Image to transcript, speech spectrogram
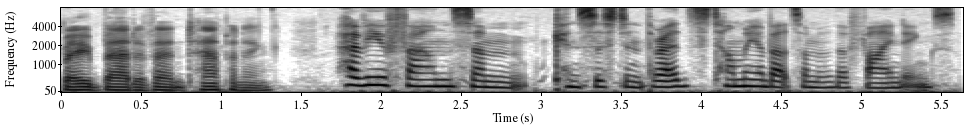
very bad event happening. Have you found some consistent threads? Tell me about some of the findings.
